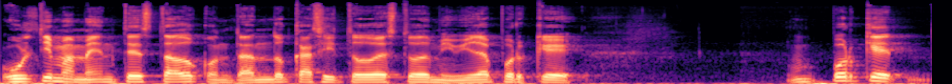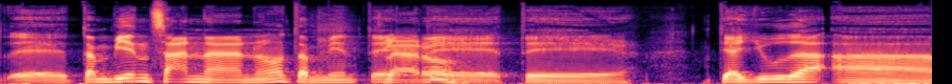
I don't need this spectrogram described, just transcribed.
últimamente he estado contando casi todo esto de mi vida porque porque eh, también sana, ¿no? También te, claro. te, te, te, ayuda a,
